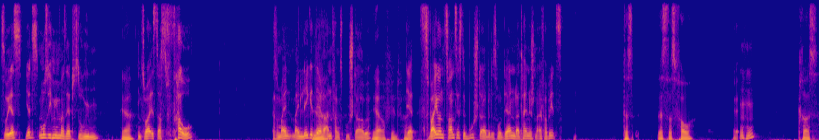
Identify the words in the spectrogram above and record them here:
So, jetzt, jetzt muss ich mich mal selbst rühmen. Ja, Und zwar ist das V, also mein, mein legendärer Ja. Anfangsbuchstabe, ja, auf jeden Fall. der 22. Buchstabe des modernen lateinischen Alphabets. Das, das ist das V. Mhm. Krass.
